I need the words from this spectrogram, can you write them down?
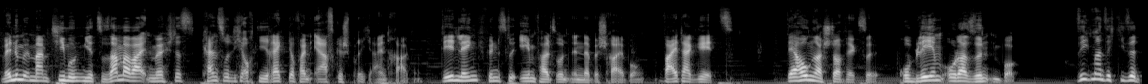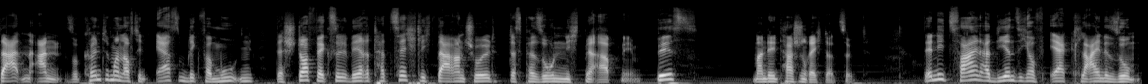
Wenn du mit meinem Team und mir zusammenarbeiten möchtest, kannst du dich auch direkt auf ein Erstgespräch eintragen. Den Link findest du ebenfalls unten in der Beschreibung. Weiter geht's. Der Hungerstoffwechsel. Problem oder Sündenbock. Sieht man sich diese Daten an, so könnte man auf den ersten Blick vermuten, der Stoffwechsel wäre tatsächlich daran schuld, dass Personen nicht mehr abnehmen. Bis man den Taschenrechner zückt denn die Zahlen addieren sich auf eher kleine Summen.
